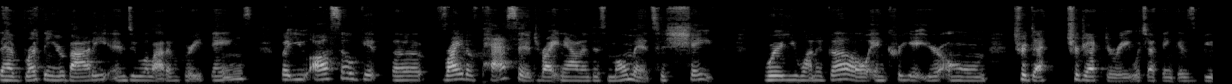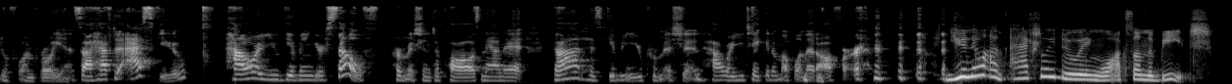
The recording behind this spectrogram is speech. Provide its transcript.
to have breath in your body and do a lot of great things. But you also get the rite of passage right now in this moment to shape where you want to go and create your own traje- trajectory, which I think is beautiful and brilliant. So I have to ask you, how are you giving yourself permission to pause now that God has given you permission? How are you taking him up on that offer? you know, I'm actually doing walks on the beach,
